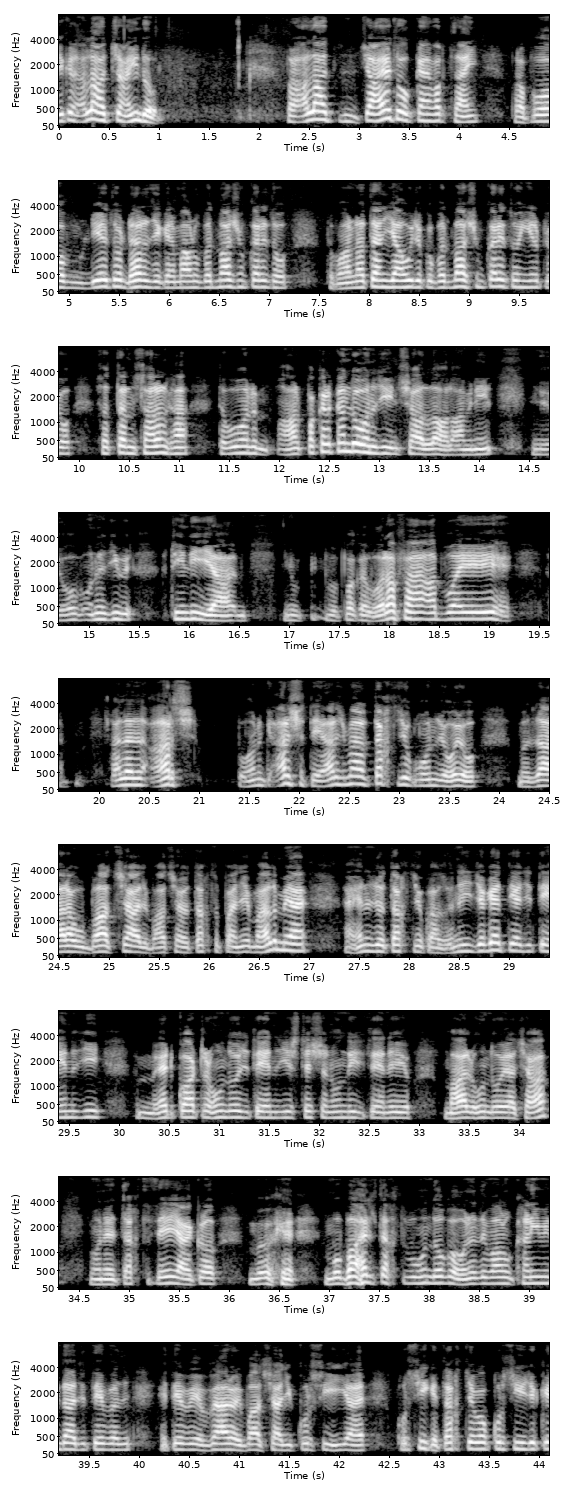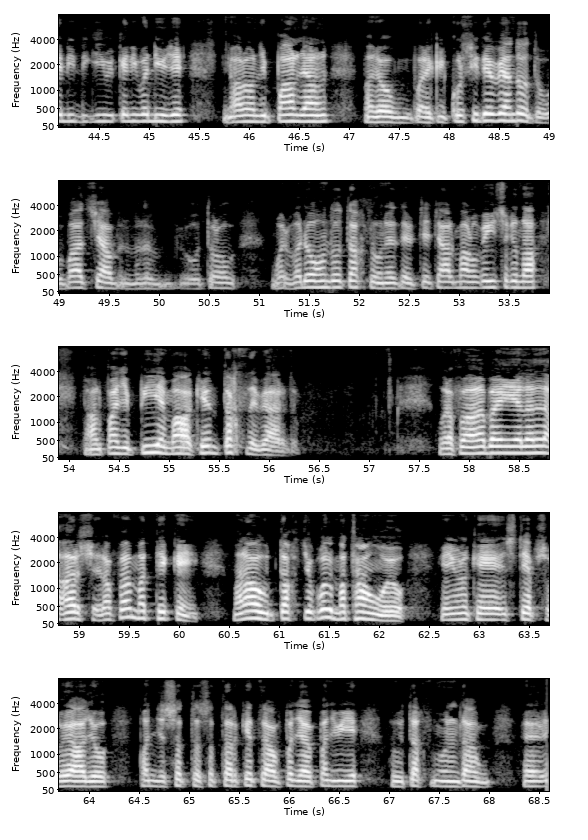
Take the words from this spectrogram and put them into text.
جيڪڏهن الله چاهيندو پر الله چاهي ٿو ڪنهن وقت تائين پر پوءِ ڏئي ٿو ڊر جيڪڏهن ماڻهو بدماشيون ڪري ٿو ته پاڻ نتن ياهو جيڪو بدماشيون ڪري ٿو هينئر پيو سترن سالن کان ته اهو هاڻي پڪڙ ڪندو هن جي انشا هن جي ٿيندي آهي. ورف آهي هلل عرش پوءِ هن کي عرش تي عرش معنيٰ تخت جيڪو هن جو هيو ظاهر آهي بادشاهه جو بادشاهه جو تخت پنهنجي مهل ۾ آهي ۽ هن جو تخت جيڪو آهي هن جي جڳهه تي آهي جتي هن جي هيڊڪواٽر هوندو جتي هن جي اسٽيشن هوندي جتي هن جو مهل هوندو يا ڇا هن تخت تي يا هڪڙو موبائل تخت به هوندو ڪو هن تي ماڻهو کڻي ويندا جتي هتي به وهارو بادشاهه جي ڪرسي هيءَ آهي ڪرسي کي تخت چئبو ڪرسي هجي ڪيڏي ڊگهي ڪيڏي وڏي هجي ماڻهو جي پاڻ ڄاڻ پنهنجو پر هڪڙي ڪرسي تي ويهندو ته اهو بادشاهه مطلب اوترو وڏو هوندو تخت هن تي ٽي چار ماڻهو ويهي سگهندا هاڻي پنهنجي پيءُ ماءُ کي تخت تي ويهاري ٿو رفا ڀئي عرش رفا مٿي ڪيئين معنيٰ تخت جيڪو مٿان هيو يعني هن کي اسٽيپس هئا جو پنج ست ستر ڪيترا پنج پنجويهه تخت هن تان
